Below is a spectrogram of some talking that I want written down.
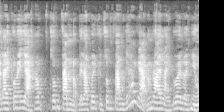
ะไรก็ไม่อยากครับส้มตำหรอกเวลาเพื่อนกินส้มตำยากอยากน้ำลายไหลด้วยเลยหิว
